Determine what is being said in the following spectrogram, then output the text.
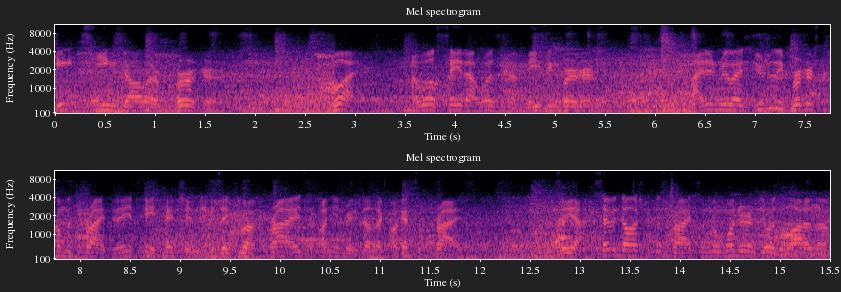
$18 burger. But will say that was an amazing burger. I didn't realize usually burgers come with fries and I didn't pay attention. And he's like, you want fries or onion rings? I was like, I'll get some fries. So yeah, $7 for this fries, so no wonder there was a lot of them.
